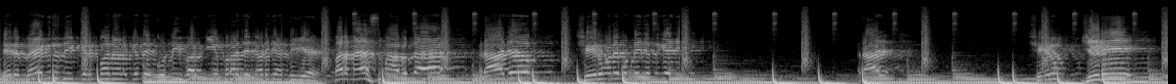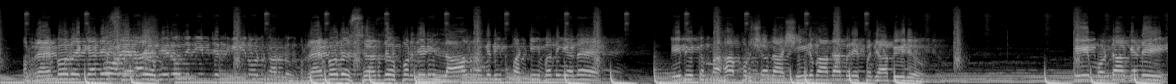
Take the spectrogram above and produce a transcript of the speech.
ਫਿਰ ਵੈਗਰੂ ਦੀ ਕਿਰਪਾ ਨਾਲ ਕਹਿੰਦੇ ਗੁੱਡੀ ਵਾਗੀ ਅੰਬਰਾਂ 'ਚ ਚੜ ਜਾਂਦੀ ਹੈ। ਪਰ ਮੈਂ ਸਮਾਪਤ ਹੈ। ਰਾਜ ਸ਼ੇਰੂ ਵਾਲੇ ਮੁੰਡੇ ਜਿੱਤ ਗਏ ਜੀ। ਰਾਜ ਸ਼ੇਰੂ। ਜਿਹੜੀ ਰੈਂਬੋ ਦੇ ਕਹਿੰਦੇ ਸਿਰ ਦੇ ਸ਼ੇਰੋਂ ਦੀ ਟੀਮ ਜਿੱਤ ਗਈ ਨੋਟ ਕਰ ਲਓ। ਰੈਂਬੋ ਦੇ ਸਿਰ ਦੇ ਉੱਪਰ ਜਿਹੜੀ ਲਾਲ ਰੰਗ ਦੀ ਪੱਟੀ ਬੰਨੀ ਹੈ ਨਾ ਇਹ ਵੀ ਇੱਕ ਮਹਾਪੁਰਸ਼ਾਂ ਦਾ ਆਸ਼ੀਰਵਾਦ ਹੈ ਮੇਰੇ ਪੰਜਾਬੀ ਵੀਰੋ। ਇਹ ਮੁੰਡਾ ਕਹਿੰਦੇ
